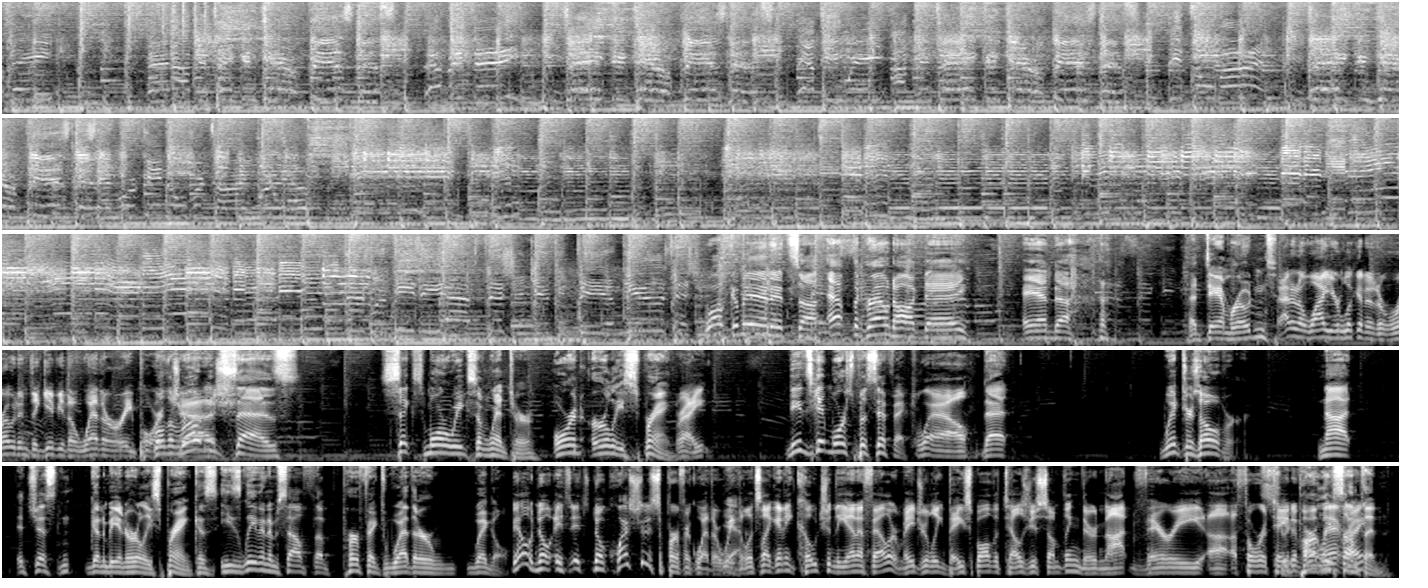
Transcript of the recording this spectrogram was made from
Welcome in. It's uh, F the Groundhog Day. And uh, that damn rodent. I don't know why you're looking at a rodent to give you the weather report. Well, the Josh. rodent says six more weeks of winter or an early spring. right? Needs to get more specific Well, that winter's over, not it's just going to be an early spring because he's leaving himself the perfect weather wiggle. no, no, it's it's no question. It's a perfect weather wiggle. Yeah. It's like any coach in the NFL or Major League Baseball that tells you something. They're not very uh, authoritative. partly on that, something. It's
